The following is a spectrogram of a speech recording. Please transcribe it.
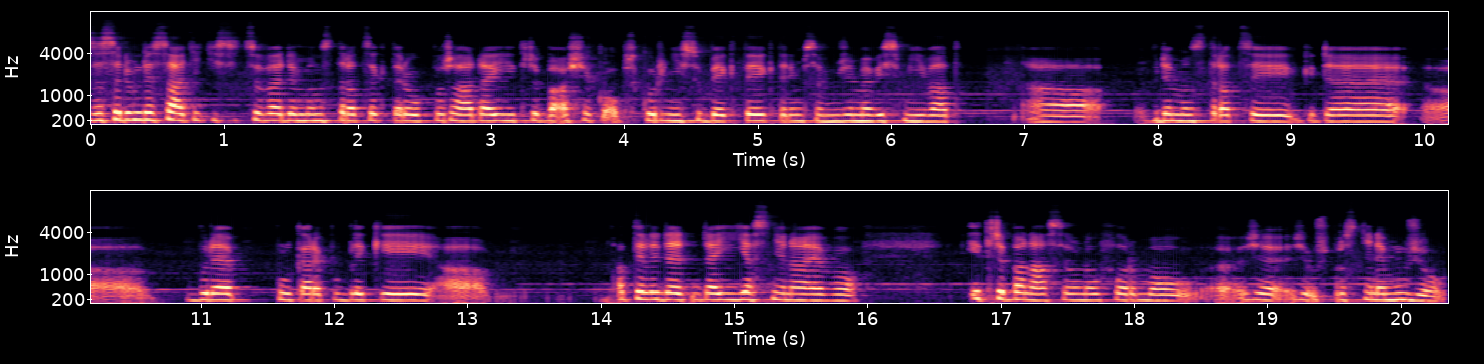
ze 70 tisícové demonstrace, kterou pořádají třeba až jako obskurní subjekty, kterým se můžeme vysmívat v demonstraci, kde bude půlka republiky a, a ty lidé dají jasně najevo, i třeba násilnou formou, že, že už prostě nemůžou.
